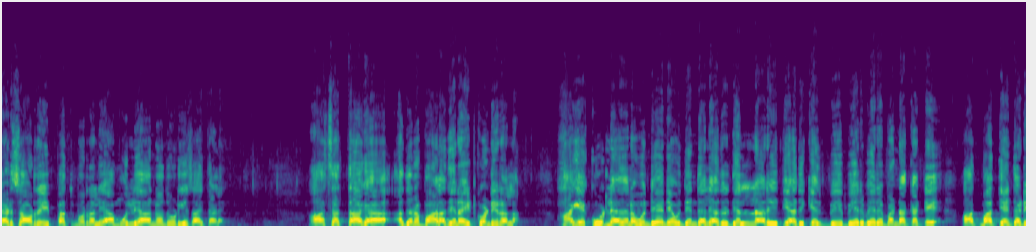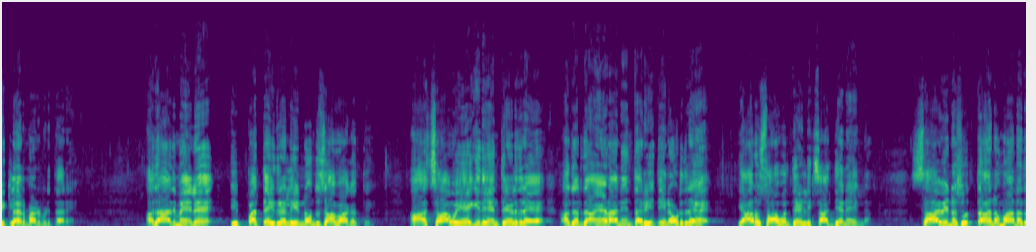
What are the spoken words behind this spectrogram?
ಎರಡು ಸಾವಿರದ ಇಪ್ಪತ್ತ್ಮೂರರಲ್ಲಿ ಅಮೂಲ್ಯ ಅನ್ನೋದು ಹುಡುಗಿ ಸಾಯ್ತಾಳೆ. ಆ ಸತ್ತಾಗ ಅದನ್ನು ಭಾಳ ದಿನ ಇಟ್ಕೊಂಡಿರಲ್ಲ. ಹಾಗೆ ಕೂಡಲೇ ಅದನ್ನು ಒಂದೇ ನೀವು ದಿನದಲ್ಲಿ ಅದ್ರದ್ದು ಎಲ್ಲ ರೀತಿ ಅದಕ್ಕೆ ಬೇರೆ ಬೇರೆ ಬಣ್ಣ ಕಟ್ಟಿ ಆತ್ಮಹತ್ಯೆ ಅಂತ ಡಿಕ್ಲೇರ್ ಮಾಡಿಬಿಡ್ತಾರೆ. ಅದಾದ ಮೇಲೆ ಇಪ್ಪತ್ತೈದರಲ್ಲಿ ಇನ್ನೊಂದು ಸಾವು ಆಗುತ್ತೆ. ಆ ಸಾವು ಹೇಗಿದೆ ಅಂತ ಹೇಳಿದ್ರೆ ಅದರದ್ದು ಹೆಣ ನಿಂತ ರೀತಿ ನೋಡಿದ್ರೆ ಯಾರು ಸಾವು ಅಂತ ಹೇಳಲಿಕ್ಕೆ ಸಾಧ್ಯವೇ ಇಲ್ಲ. ಸಾವಿನ ಸುತ್ತ ಅನುಮಾನದ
